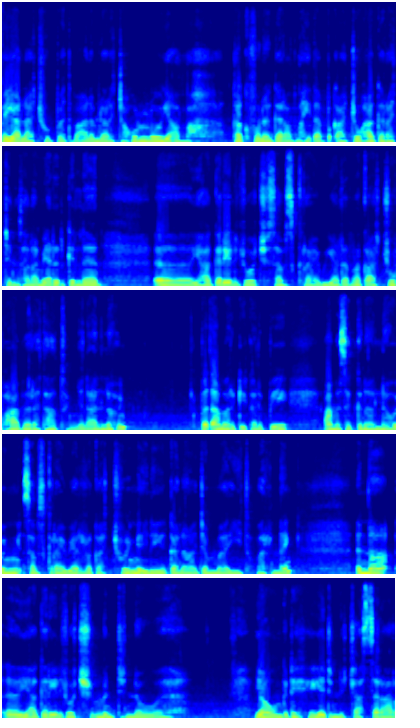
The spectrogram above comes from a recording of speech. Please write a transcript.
በያላችሁበት በዓለም ዳርቻ ሁሉ የአላህ ከክፉ ነገር አላህ ይጠብቃችሁ፣ ሀገራችንን ሰላም ያደርግልን። የሀገሬ ልጆች subscribe እያደረጋችሁ አበረታቱኝ እላለሁኝ። በጣም አድርጌ ከልቤ አመሰግናለሁኝ። subscribe ያደረጋችሁኝ እኔ ገና ጀማሪ YouTuber ነኝ እና የሀገሬ ልጆች ምንድን ነው ያው እንግዲህ የድንች አሰራር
